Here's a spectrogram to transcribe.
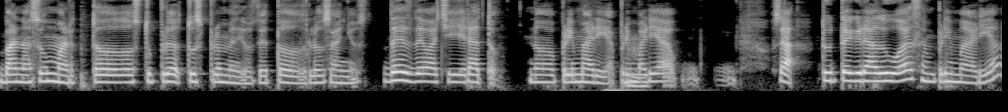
van a sumar todos tu pro- tus promedios de todos los años, desde bachillerato, no primaria. Primaria, o sea, tú te gradúas en primaria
